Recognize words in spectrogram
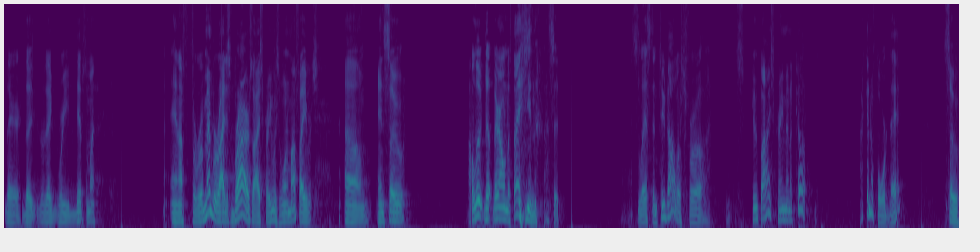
there, the, the, where you dip some. Ice. And if I remember right, it's Breyers ice cream, which is one of my favorites. Um, and so I looked up there on the thing and I said, "That's less than two dollars for a scoop ice cream in a cup. I can afford that. So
